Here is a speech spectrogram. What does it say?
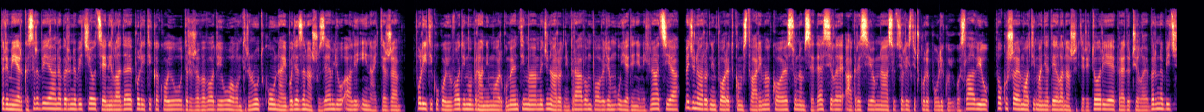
Premijerka Srbije Ana Brnabić je ocenila da je politika koju država vodi u ovom trenutku najbolja za našu zemlju, ali i najteža. Politiku koju vodimo branimo argumentima, međunarodnim pravom, poveljom Ujedinjenih nacija, međunarodnim poredkom stvarima koje su nam se desile agresijom na Socijalističku republiku Jugoslaviju, pokušajem otimanja dela naše teritorije, predočila je Brnabić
